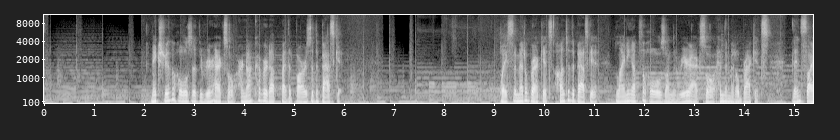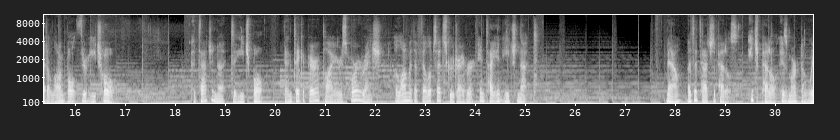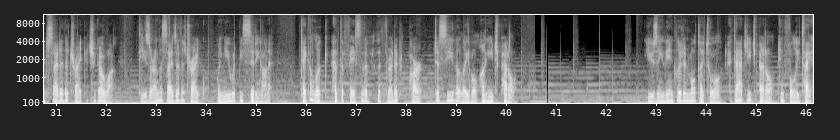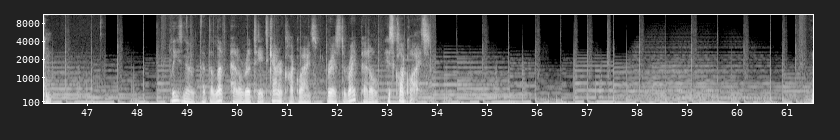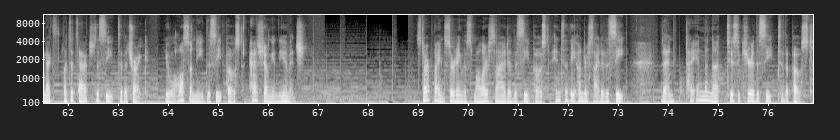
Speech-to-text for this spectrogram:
Make sure the holes of the rear axle are not covered up by the bars of the basket. Place the metal brackets onto the basket, lining up the holes on the rear axle and the metal brackets. Then slide a long bolt through each hole. Attach a nut to each bolt. Then take a pair of pliers or a wrench along with a Phillips head screwdriver and tighten each nut. Now, let's attach the pedals. Each pedal is marked on which side of the trike it should go on. These are on the sides of the trike when you would be sitting on it. Take a look at the face of the, the threaded part to see the label on each pedal. Using the included multi-tool, attach each pedal and fully tighten. Please note that the left pedal rotates counterclockwise, whereas the right pedal is clockwise. Next, let's attach the seat to the trike. You will also need the seat post as shown in the image. Start by inserting the smaller side of the seat post into the underside of the seat. Then, tighten the nut to secure the seat to the post.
